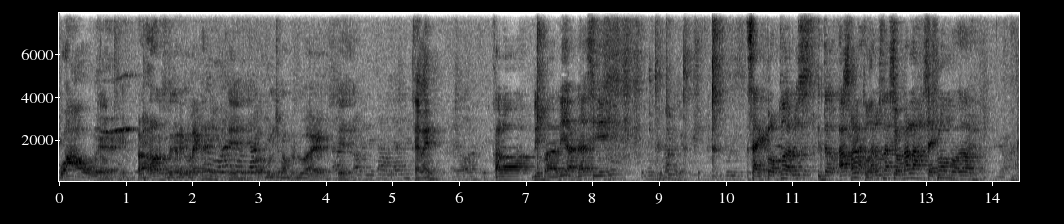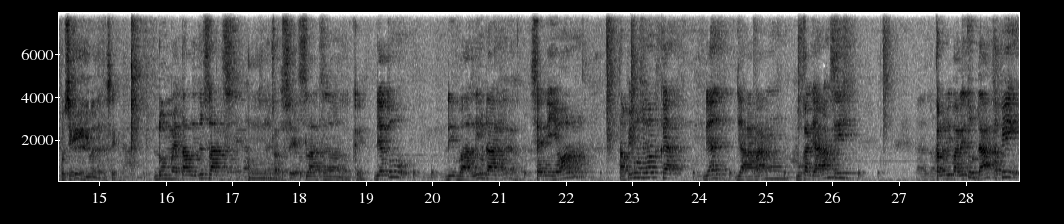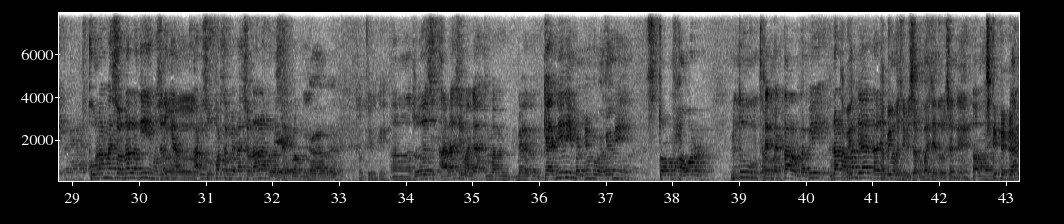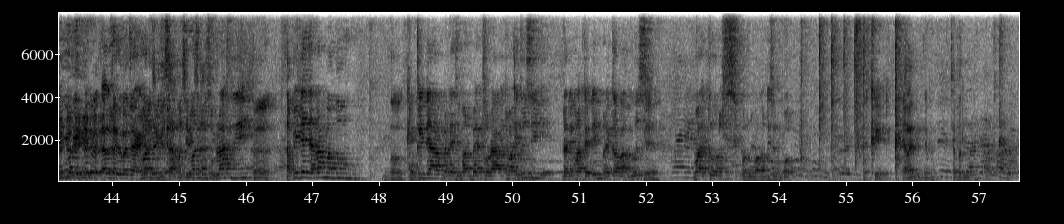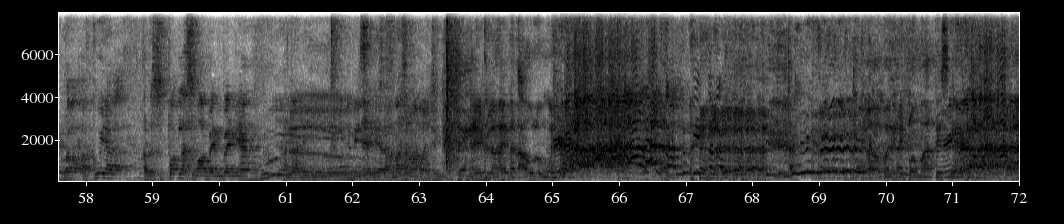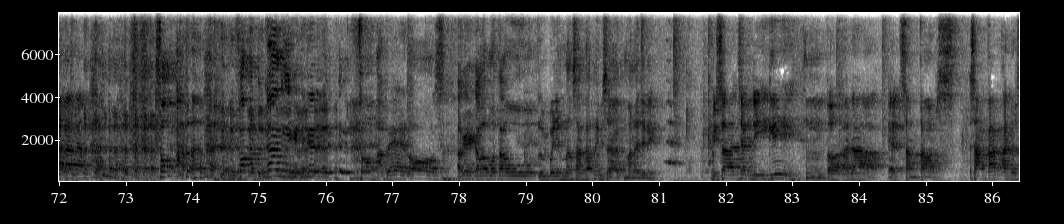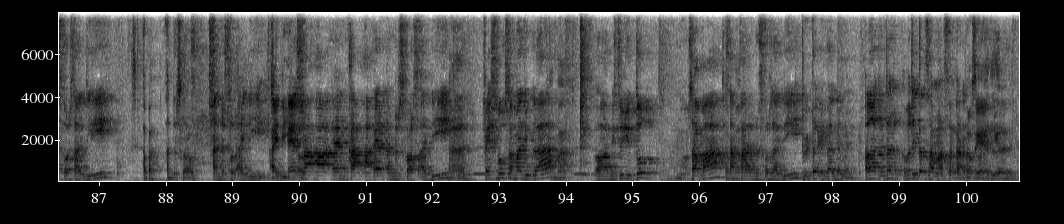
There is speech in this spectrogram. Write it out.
wow ya. orang-orang harus dengerin mereka nih Iya. walaupun cuma berdua ya Iya. Yang lain? Kalau di Bali ada sih Cyclop tuh harus inter apa Cyclop. harus nasional lah Cyclop eh, Musiknya gimana tuh sih? doom metal itu sludge Hmm. sludge eh. Oke. dia tuh di Bali udah senior tapi maksudnya kayak dia jarang bukan jarang sih kalau di Bali tuh udah tapi kurang nasional lagi maksudnya kayak Oh. harus support sampai nasional lah kalau Cyclop gitu Oke oke. Eh, terus ada sih banyak teman band kayak ini nih banyak gue pakai nih Storm Howard itu Hmm, band sama. metal tapi udah Tapi, lama dia dari tapi masih bisa kebaca tulisannya. Eh, dari Kan saya baca Masih bisa, masih bisa. 2011 nih Eh. tapi dia jarang manggung Oke. mungkin dia manajemen band kurang cuma itu sih dari materi mereka bagus Iya. cuma itu harus perlu banget disupport Oke. Yang lain siapa? Siapa dulu? Kalau aku ya harus support lah semua band-band yang ada di Indonesia biar sama-sama maju. Ini bilang aja nggak tahu lo mau. Jawabannya diplomatis ya. sok sok atuh kang so abelos Oke, kalau mau tahu lebih banyak tentang Sangkar nih bisa ke mana aja nih? Bisa cek di IG Hmm. Eh, ada at sangkars sangkar underscore id Apa? Underscore apa? underscore ID. ID, S H A N K A R underscore ID. Hah? Facebook sama juga. Sama. Oh, habis itu YouTube sama, Sama. Sangkar underscore ID. Twitter kita ada men Ah, Twitter apa Twitter sama Sangkar Oke, itu tadi.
